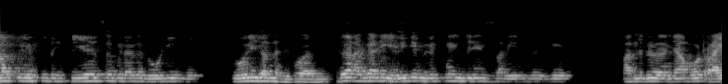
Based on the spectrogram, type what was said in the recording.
ആർ പി എഫിലും സി എസ് എഫിലൊക്കെ ജോലി ജോലി ചെന്നെടുക്കുമായിരുന്നു ഇത് കണക്ക് തന്നെ എനിക്ക് മിലിറ്ററി എഞ്ചിനീയറിംഗ് സർവീസിലേക്ക് വന്നിട്ട് ഞാൻ പോയി ട്രൈ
